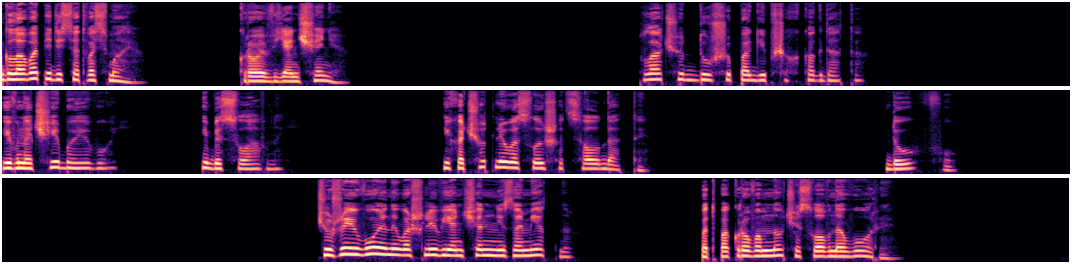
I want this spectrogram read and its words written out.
Глава 58. Кровь в Янчене. Плачут души погибших когда-то. И в ночи боевой, и бесславной. Их отчетливо слышат солдаты. Дуфу. Чужие воины вошли в Янчен незаметно, под покровом ночи словно воры.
